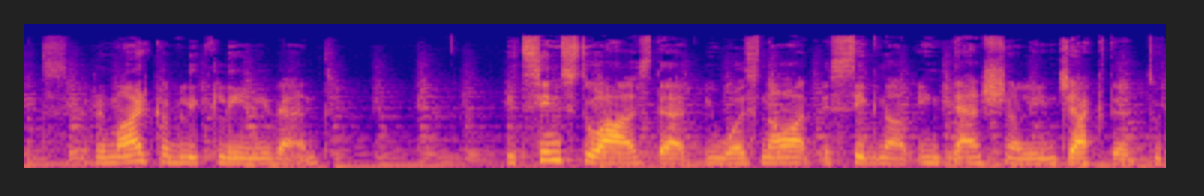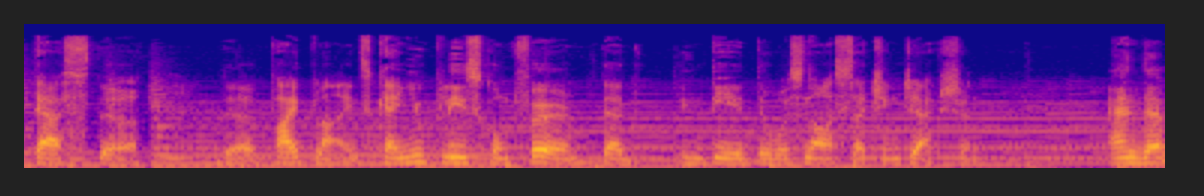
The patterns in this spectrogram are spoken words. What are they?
It's a remarkably clean event. It seems to us that it was not a signal intentionally injected to test the, the pipelines. Can you please confirm that indeed there was not such injection? And uh,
